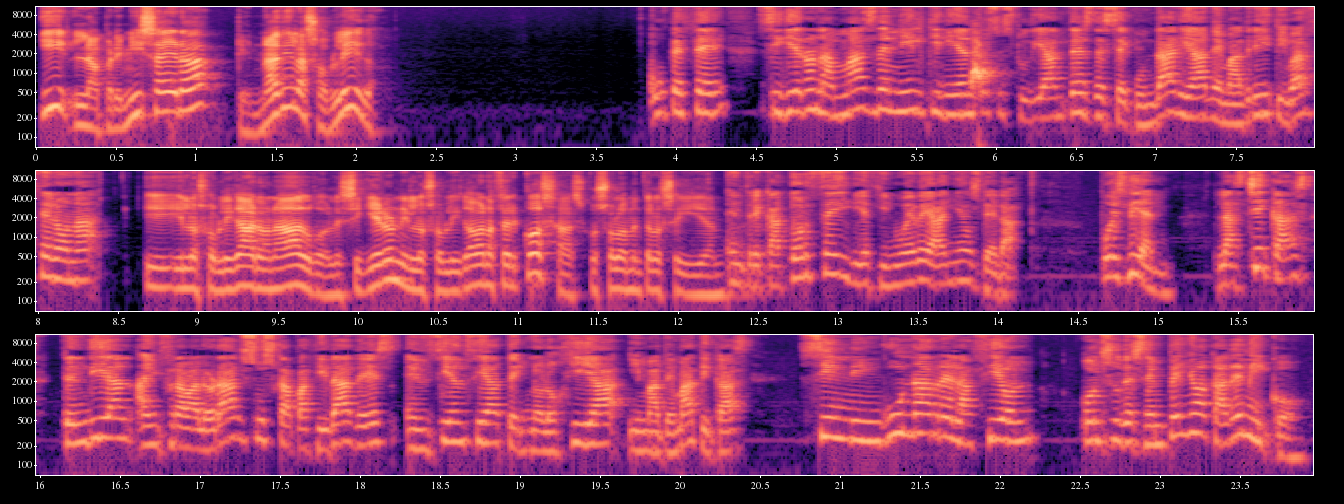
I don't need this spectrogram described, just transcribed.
Y la premisa era que nadie las obliga. UPC siguieron a más de 1.500 estudiantes de secundaria de Madrid y Barcelona Y, y los obligaron a algo. Les siguieron y los obligaban a hacer cosas o solamente los seguían. entre 14 y 19 años de edad. Pues bien, las chicas tendían a infravalorar sus capacidades en ciencia, tecnología y matemáticas sin ninguna relación con su desempeño académico.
